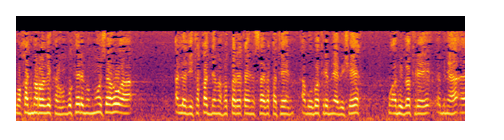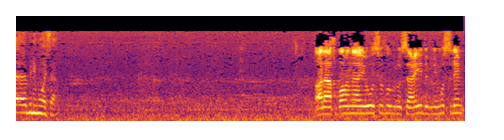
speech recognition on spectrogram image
وقد مر ذكرهم. بكير بن موسى هو الذي تقدم في الطريقين السابقتين أبو بكر بن أبي شيخ وأبي بكر بن ابن موسى. قال أخبرنا يوسف بن سعيد بن مسلم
